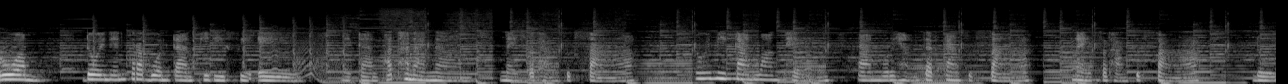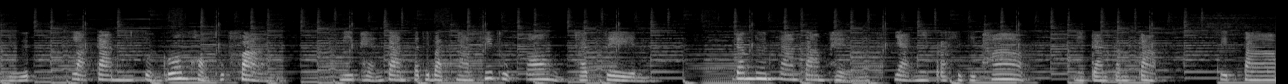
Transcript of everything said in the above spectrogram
ร่วม โดยเน้นกระบวนการ PDCA ในการพัฒนางานในสถานศึกษา โดยมีการวางแผนการบริหารจัดการศึกษาในสถานศึกษา โดยยึดหลักการมีส่วนร่วมของทุกฝ่าย มีแผนการปฏิบัติงานที่ถูกต้องชัดเจน ดำเนินการตามแผนอย่างมีประสิทธิภาพ มีการกำกับ ติดตาม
